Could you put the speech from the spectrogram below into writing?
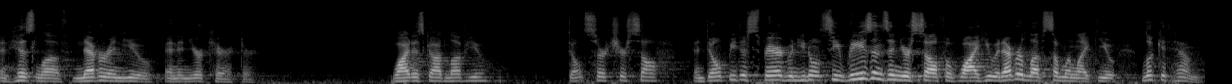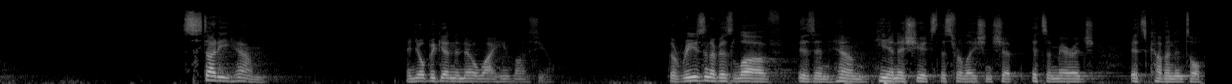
and His love, never in you and in your character. Why does God love you? Don't search yourself and don't be despaired when you don't see reasons in yourself of why He would ever love someone like you. Look at Him, study Him, and you'll begin to know why He loves you. The reason of His love is in Him. He initiates this relationship, it's a marriage, it's covenantal.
